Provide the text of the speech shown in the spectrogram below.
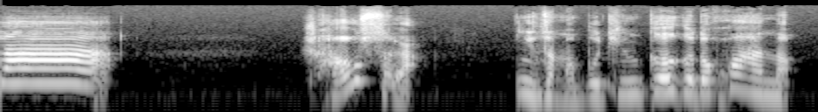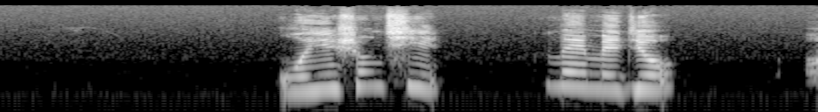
啦！吵死了！你怎么不听哥哥的话呢？我一生气，妹妹就，喂，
